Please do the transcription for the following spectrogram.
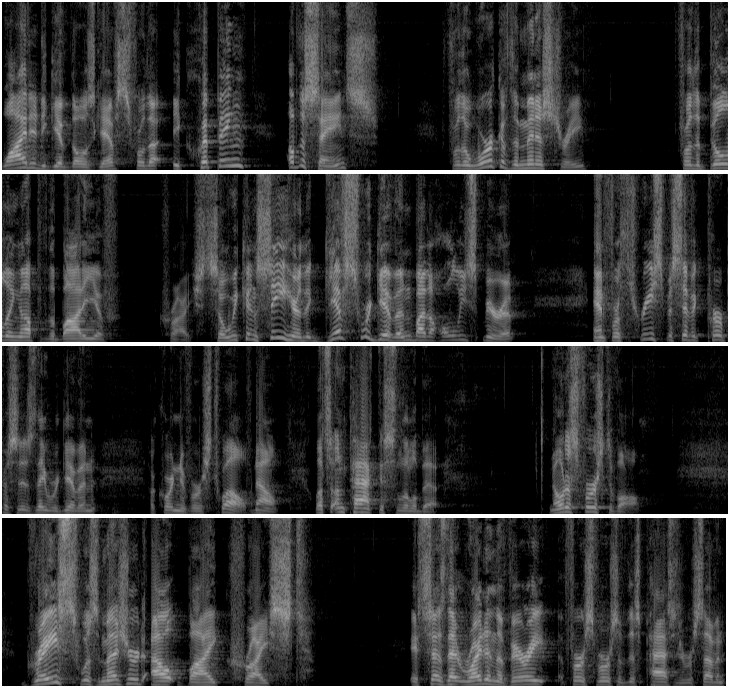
Why did he give those gifts? For the equipping of the saints, for the work of the ministry, for the building up of the body of Christ. So we can see here that gifts were given by the Holy Spirit, and for three specific purposes they were given according to verse 12. Now, let's unpack this a little bit. Notice, first of all, grace was measured out by Christ. It says that right in the very first verse of this passage, verse 7.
